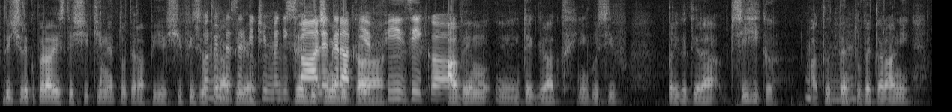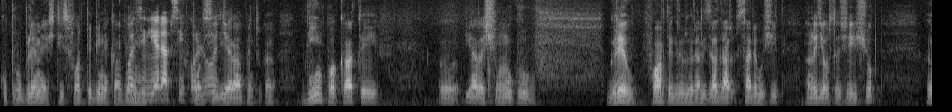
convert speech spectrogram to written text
Deci recuperarea este și kinetoterapie, și fizioterapie. Vorbim de servicii medicale, servicii terapie medica, fizică. Avem integrat inclusiv pregătirea psihică, uh-huh. atât mhm. pentru veteranii cu probleme. Știți foarte bine că avem consilierea psihologică. Consilierea, pentru că, din păcate, uh, iarăși un lucru greu, foarte greu de realizat, dar s-a reușit în legea 168, uh,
